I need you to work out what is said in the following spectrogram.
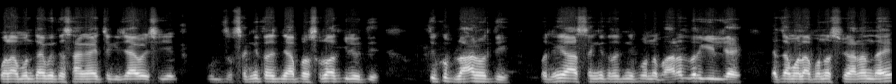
मला म्हणता मी तर सांगायचं की ज्यावेळेस एक संगीत आपण सुरुवात केली होती ती खूप लहान होती पण ही आज संगीतरज्ञी पूर्ण भारतभर गेलेली आहे याचा मला मनस्वी आनंद आहे.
